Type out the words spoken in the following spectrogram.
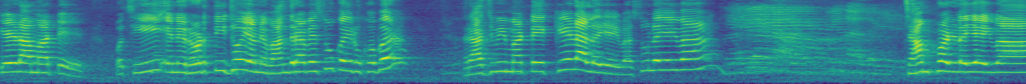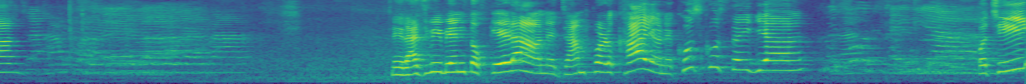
કેળા માટે. પછી એને રડતી જોઈ અને વાંદરાવે શું કર્યું ખબર? રાજવી માટે કેળા લઈ આવ્યા. શું લઈ આવ્યા? જામફળ લઈ આવ્યા. ને રાજવી બેન તો કેળા અને જામફળ ખાય અને ખુશ ખુશ થઈ ગયા. પછી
